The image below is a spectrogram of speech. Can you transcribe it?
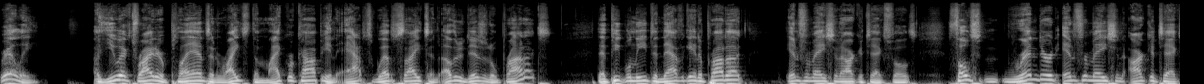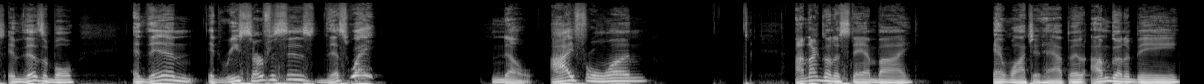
really a UX writer plans and writes the microcopy in apps, websites, and other digital products that people need to navigate a product? Information architects, folks. Folks rendered information architects invisible and then it resurfaces this way? No. I, for one, I'm not going to stand by and watch it happen. I'm going to be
